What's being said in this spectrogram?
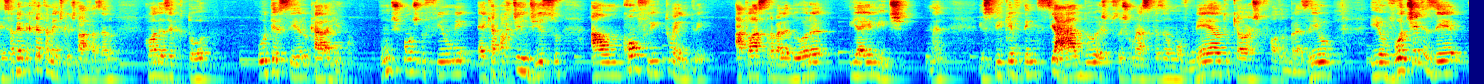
Ele sabia perfeitamente o que ele estava fazendo quando executou o terceiro cara rico. Um dos pontos do filme é que a partir disso há um conflito entre a classe trabalhadora e a elite. Né? Isso fica evidenciado, as pessoas começam a fazer um movimento, que eu acho que falta no Brasil, e eu vou te dizer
